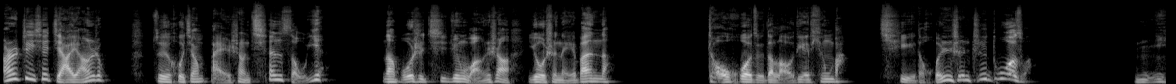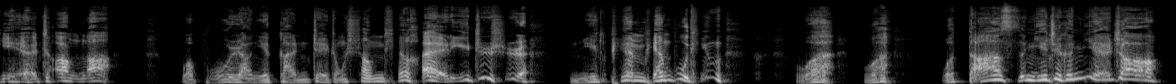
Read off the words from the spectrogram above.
而这些假羊肉最后将摆上千叟宴，那不是欺君罔上又是哪般呢？赵豁嘴的老爹听罢，气得浑身直哆嗦：“孽障啊！我不让你干这种伤天害理之事，你偏偏不听，我我。”我打死你这个孽障！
